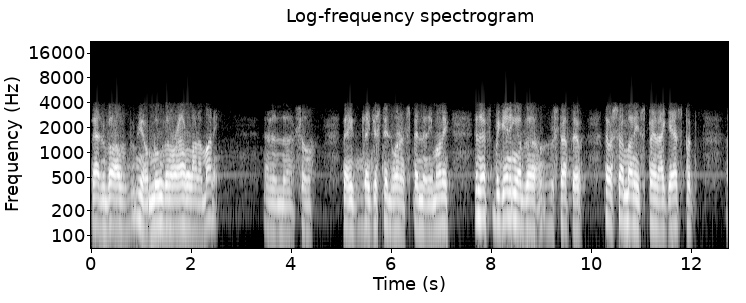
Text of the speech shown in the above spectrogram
that involved you know moving around a lot of money, and uh, so they they just didn't want to spend any money. In the beginning of the, the stuff, there there was some money spent, I guess, but uh,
